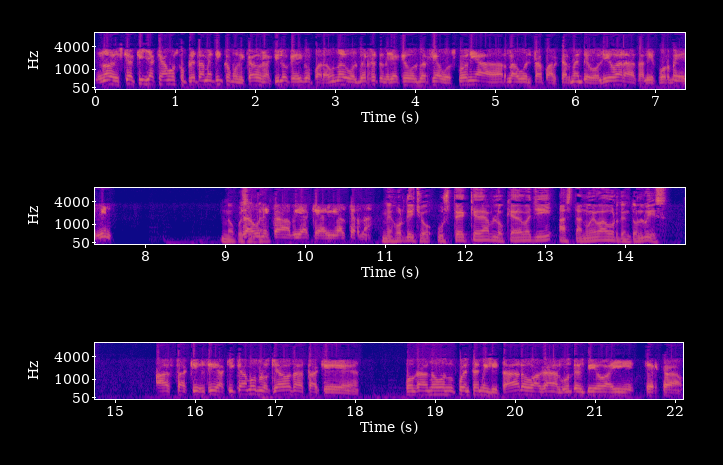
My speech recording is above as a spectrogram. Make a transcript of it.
No, es que aquí ya quedamos completamente incomunicados. Aquí lo que digo, para uno devolverse tendría que volverse a Bosconia, a dar la vuelta para el Carmen de Bolívar, a salir por Medellín. No, pues la única vía que hay alterna. mejor dicho, usted queda bloqueado allí hasta nueva orden, don Luis. Hasta que, sí, aquí quedamos bloqueados hasta que pongan un puente militar o hagan algún desvío ahí cerca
